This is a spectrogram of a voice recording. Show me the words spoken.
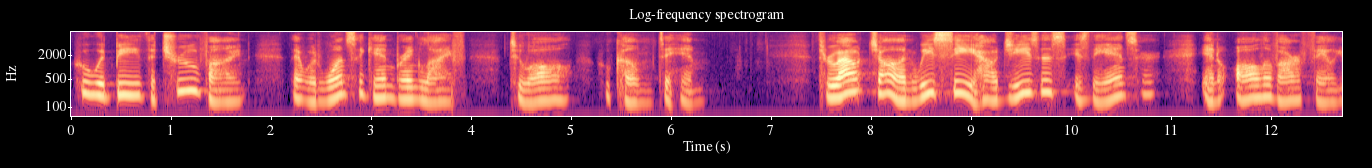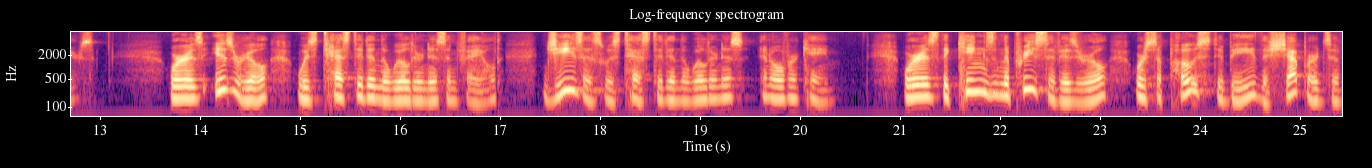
who would be the true vine that would once again bring life to all who come to him. Throughout John, we see how Jesus is the answer in all of our failures. Whereas Israel was tested in the wilderness and failed, Jesus was tested in the wilderness and overcame. Whereas the kings and the priests of Israel were supposed to be the shepherds of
